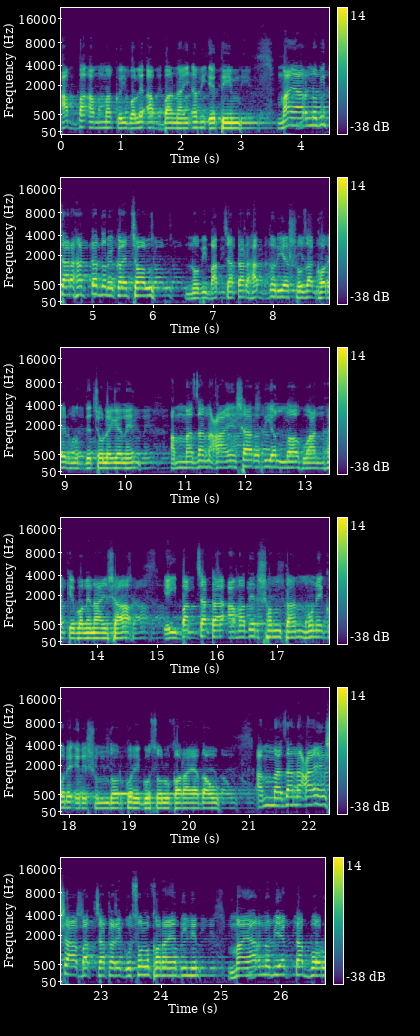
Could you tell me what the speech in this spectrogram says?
আব্বা, আম্মা কই? বলে, আব্বা নাই, আমি এতিম। মায়ার নবী তার হাতটা ধরে কয়, চল। নবী বাচ্চাটার হাত ধরিয়া সোজা ঘরের মধ্যে চলে গেলেন। আম্মাজান আয়েশা রাদিয়াল্লাহু আনহাকে বলেন, আয়েশা, এই বাচ্চাটা আমাদের সন্তান মনে করে এরে সুন্দর করে গোসল করায়া দাও। আম্মা জান আয়েশা বাচ্চাটারে গোসল করায় দিলেন। মায়ার নবী একটা বড়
